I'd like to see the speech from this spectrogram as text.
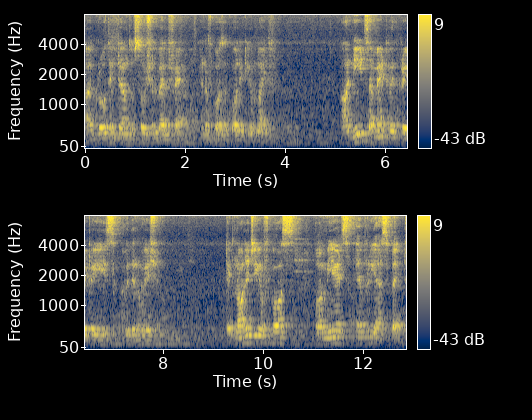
uh, growth in terms of social welfare, and of course the quality of life. Our needs are met with greater ease with innovation. Technology, of course, permeates every aspect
